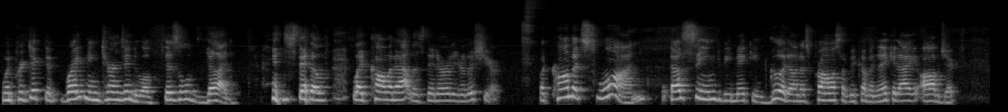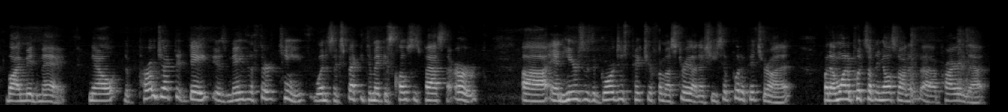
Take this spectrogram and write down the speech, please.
when predicted brightening turns into a fizzled dud instead of like Comet Atlas did earlier this year. But Comet Swan does seem to be making good on its promise of becoming a naked eye object by mid May. Now, the projected date is May the 13th when it's expected to make its closest pass to Earth. Uh, and here's a gorgeous picture from Australia. Now, she said put a picture on it, but I want to put something else on it uh, prior to that.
